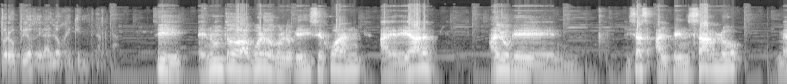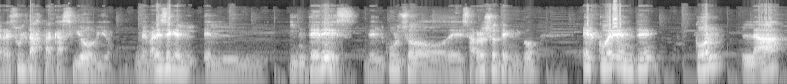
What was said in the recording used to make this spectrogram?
propios de la lógica interna. Sí, en un todo de acuerdo con lo que dice Juan, agregar algo que quizás al pensarlo me resulta hasta casi obvio. Me parece que el, interés del curso de desarrollo técnico es coherente con, la,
